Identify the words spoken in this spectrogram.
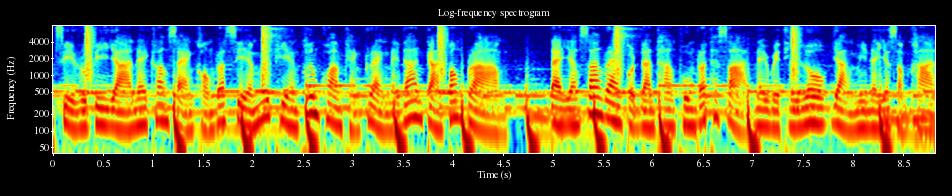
24 รูปียาในคลังแสงของรัสเซียไม่เพียงเพิ่มความแข็งแกร่งในด้านการป้องปราม แต่ยังสร้างแรงกดดันทางภูมิรัฐศาสตร์ในเวทีโลกอย่างมีนัยสำคัญ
